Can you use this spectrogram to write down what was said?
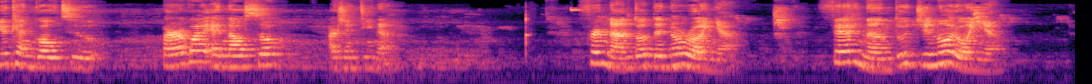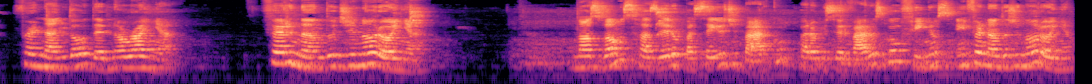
you can go to Paraguay and also Argentina. Fernando de Noronha. Fernando de Noronha. Fernando de Noronha. Fernando de Noronha. Nós vamos fazer o passeio de barco para observar os golfinhos em Fernando de Noronha.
